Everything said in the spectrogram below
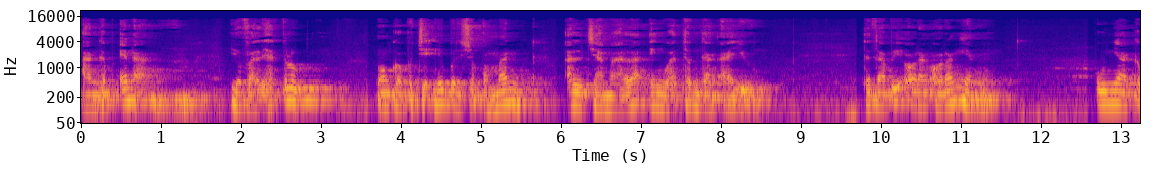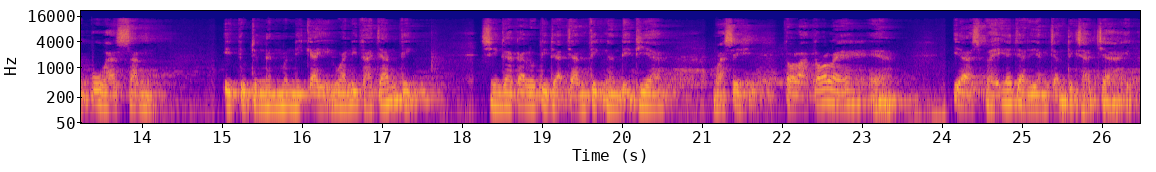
Anggap enak Ya teluk Mongko pecik ini beri sopaman Al jamala ing wadon kang ayu. Tetapi orang-orang yang Punya kepuasan itu dengan menikahi wanita cantik. Sehingga kalau tidak cantik nanti dia masih tolak toleh ya. Ya sebaiknya cari yang cantik saja gitu.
